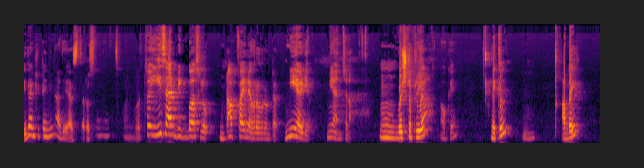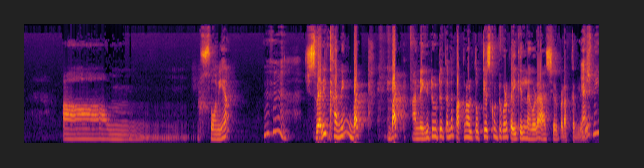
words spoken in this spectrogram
ఏది ఎంటర్టైనింగ్ అదే వేస్తారు. సో సో ఈసారి బిగ్ బాస్లో టాప్ ఫైవ్ ఎవరెవరు ఉంటారు? మీ ఐడియా మీ అంచనా. Vishnupriya okay. Nikhil Abhay Sonia. It's very cunning but but ఆ నెగిటివిటీ తోనే పక్కన వాళ్ళు తొక్కేసుకుంటూ కూడా పైకి వెళ్ళినా కూడా ఆశ్చర్యపడక్కర్లేదు. యష్మి?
